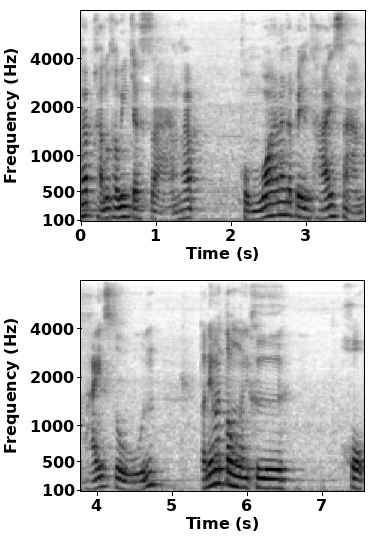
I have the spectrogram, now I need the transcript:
ครับ ขาลูกเขาวิ่งจะสามครับ ผมว่าน่าจะเป็นท้ายสามท้ายศูนย์ตอนนี้มันตรงกันคือหก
